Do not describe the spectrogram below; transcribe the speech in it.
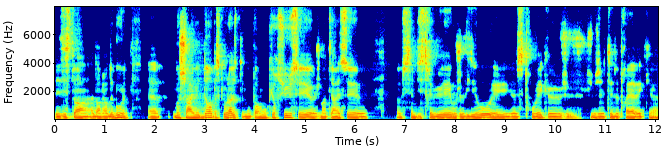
histoires à dormir debout. moi, je suis arrivé dedans parce que voilà, c'était mon, mon cursus et je m'intéressais au système distribué, aux jeux vidéo, et il s'est trouvé que j'ai été de près avec, euh,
